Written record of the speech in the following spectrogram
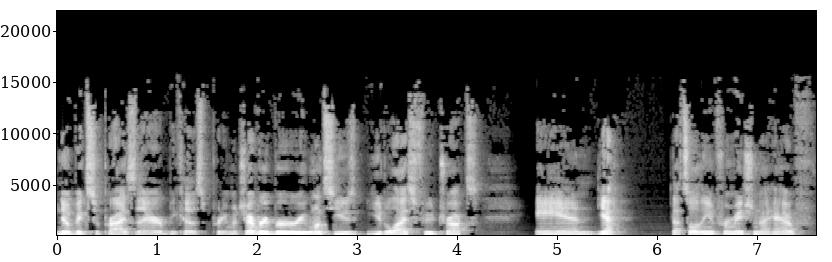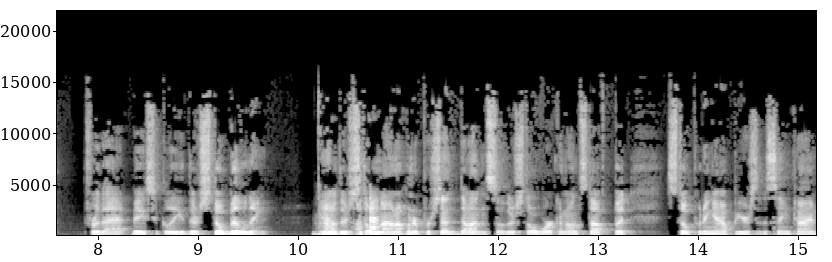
No big surprise there because pretty much every brewery wants to use, utilize food trucks. And yeah, that's all the information I have for that. Basically, they're still building. You know, Oh, they're still okay. not 100% done, so they're still working on stuff, but still putting out beers at the same time.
